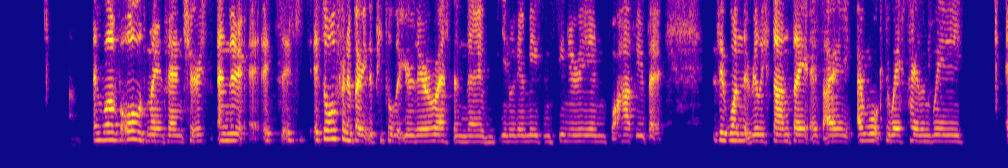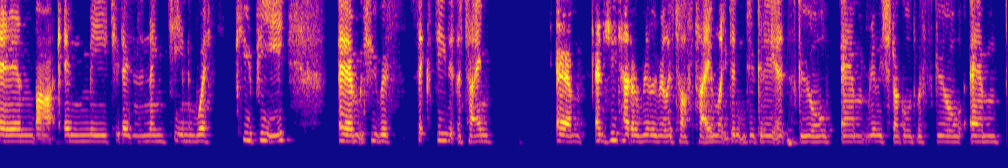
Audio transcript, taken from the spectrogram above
I love all of my adventures, and it's it's it's often about the people that you're there with and the you know the amazing scenery and what have you. But the one that really stands out is I I walked the West Highland Way um, back in May 2019 with QP, um, who was 16 at the time. Um, and he'd had a really, really tough time, like didn't do great at school, um, really struggled with school. Um,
